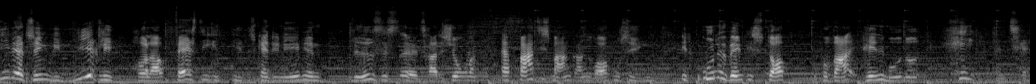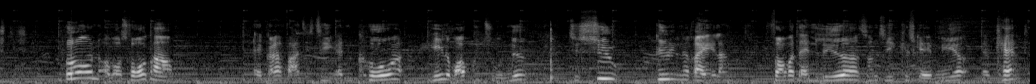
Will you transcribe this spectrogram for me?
de der ting, vi virkelig holder fast i i Skandinavien ledelsestraditioner, er faktisk mange gange i rockmusikken et unødvendigt stop på vej hen imod noget helt fantastisk. Bogen og vores foredrag gør faktisk til, at den koger hele rockkulturen ned til syv gyldne regler for, hvordan ledere sådan set kan skabe mere kant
